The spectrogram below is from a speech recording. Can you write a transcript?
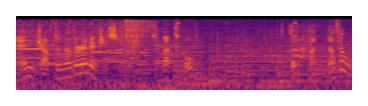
And he dropped another energy stone, so that's cool. Oh, another one.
